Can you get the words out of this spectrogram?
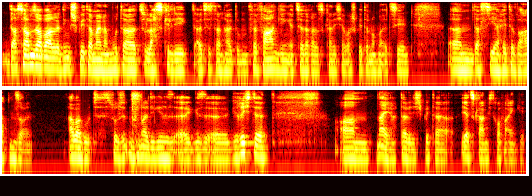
Das haben sie aber allerdings später meiner Mutter zur Last gelegt, als es dann halt um Verfahren ging etc. Das kann ich aber später nochmal erzählen, ähm, dass sie ja hätte warten sollen. Aber gut, so sind nun mal die äh, äh, Gerichte. Ähm, naja, da will ich später jetzt gar nicht drauf eingehen.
